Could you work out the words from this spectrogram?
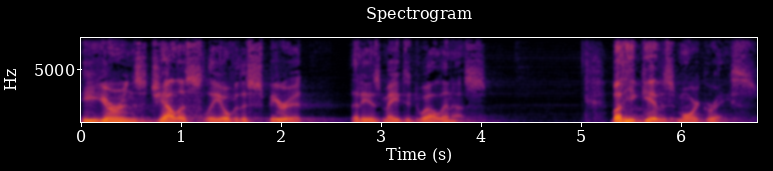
he yearns jealously over the spirit that he has made to dwell in us? But he gives more grace.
